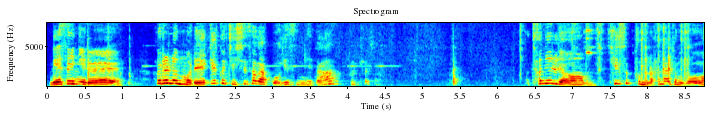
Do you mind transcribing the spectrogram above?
매생이를 흐르는 물에 깨끗이 씻어 갖고 오겠습니다. 천일염 티스푼으로 하나 정도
